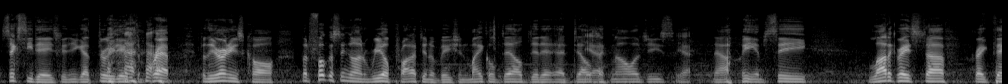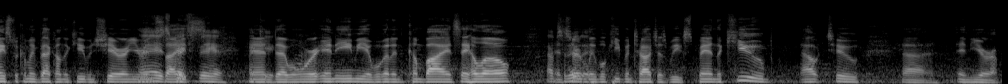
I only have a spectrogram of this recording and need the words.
60 days because you got 30 days to prep for the earnings call, but focusing on real product innovation. Michael Dell did it at Dell Yeah. Technologies, Yeah. now EMC. A lot of great stuff. Greg, thanks for coming back on theCUBE and sharing your Hey, it's great insights. to be here. Thank and. Uh, when we're in EMEA, we're going to come by and say hello. Absolutely. And certainly we'll keep in touch as we expand theCUBE out to uh, in Europe.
